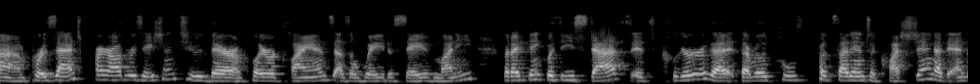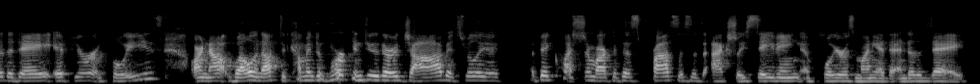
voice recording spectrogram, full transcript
um, present prior authorization to their employer clients as a way to save money. But I think with these stats, it's clear that that really pulls, puts that into question. At the end of the day, if your employees are not well enough to come into work and do their job, it's really a, a big question mark if this process is actually saving employers money at the end of the day.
